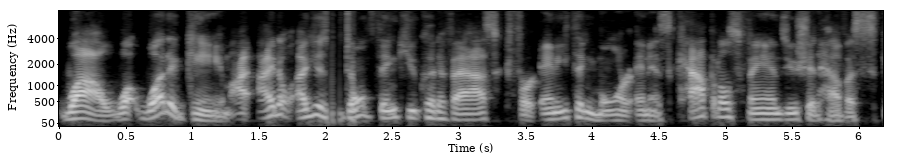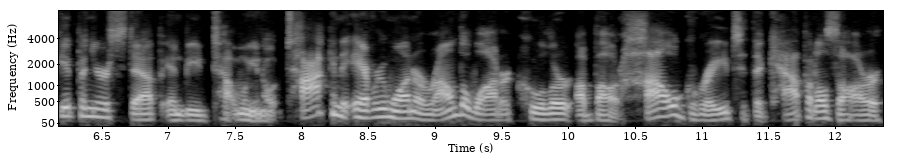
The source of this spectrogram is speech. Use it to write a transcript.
wow, what what a game! I, I don't, I just don't think you could have asked for anything more. And as Capitals fans, you should have a skip in your step and be, t- you know, talking to everyone around the water cooler about how great the Capitals are,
